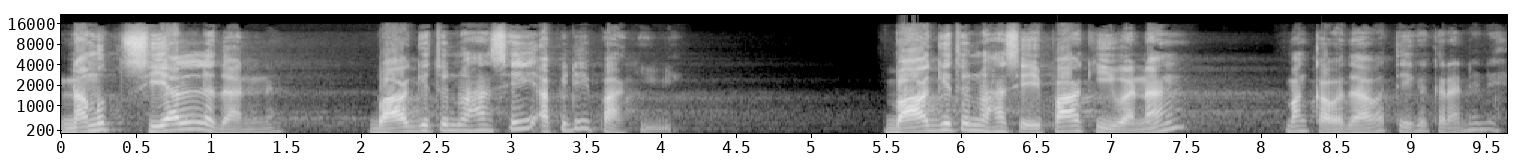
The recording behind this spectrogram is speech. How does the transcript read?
නමුත් සියල්ල දන්න භාග්‍යතුන් වහන්සේ අපිට එපාකීවී. භාග්‍යතුන් වහසේ එපා කීවනං මං කවදාවත් ඒක කරන්නේ නෑ.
